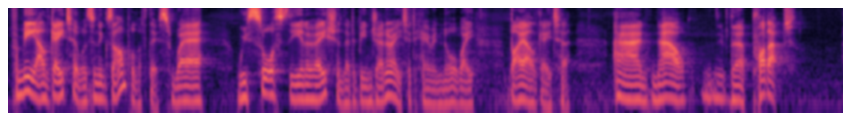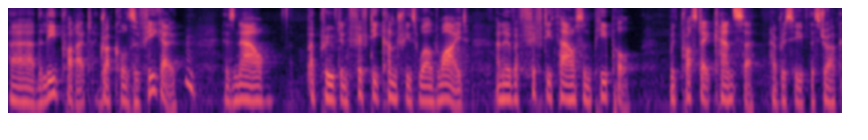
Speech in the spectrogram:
for me, Algeta was an example of this, where we sourced the innovation that had been generated here in Norway by Algeta. And now the product uh, the lead product, a drug called Xofigo, is now approved in 50 countries worldwide, and over 50,000 people with prostate cancer have received this drug.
